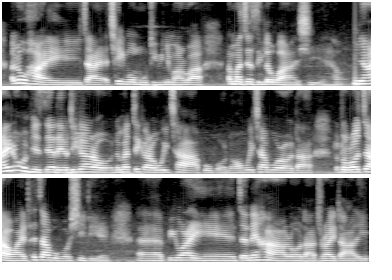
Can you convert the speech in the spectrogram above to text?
။အဲ့လိုဟာကျရင်အချိန်ပုံမူတည်ပြီးညီမတို့က emergency လောက်ရတာရှိရဲဟုတ်။အများကြီးတော့မပြင်စရတဲ့အဓိကတော့နံပါတ်1ကတော့ဝိတ်ချဖို့ပေါ့နော်။ဝိတ်ချဖို့တော့ဒါတော်တော်တော့ကြာသွားပြီထက်ကြဖို့ပေါ့ရှိသေးတယ်။အဲပြီးသွားရင်ကျန်တဲ့ဟာကတော့ဒါ director တွေ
